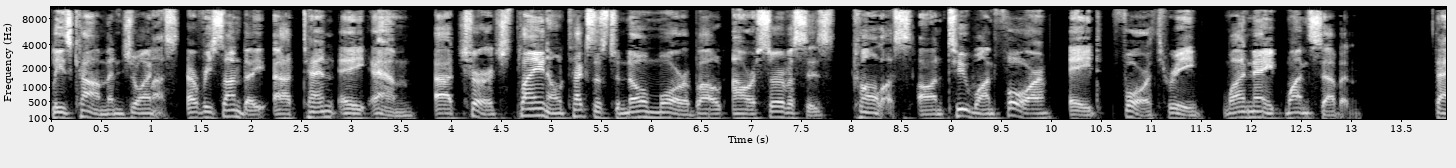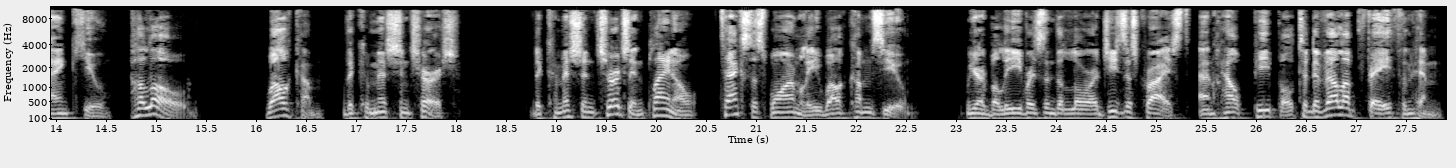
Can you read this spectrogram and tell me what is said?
Please come and join us every Sunday at 10 a.m. at Church Plano, Texas. To know more about our services, call us on 214-843-1817. Thank you. Hello. Welcome, the Commission Church. The Commission Church in Plano, Texas warmly welcomes you. We are believers in the Lord Jesus Christ and help people to develop faith in Him.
